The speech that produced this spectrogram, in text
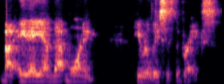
about 8 a.m. that morning, he releases the brakes,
